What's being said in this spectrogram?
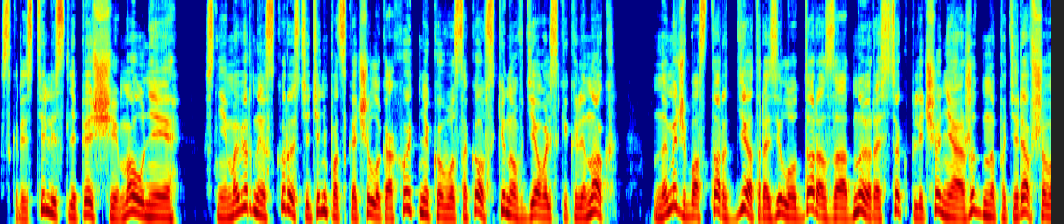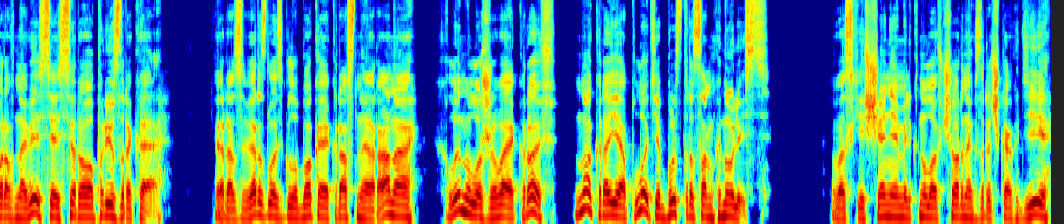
Скрестились слепящие молнии. С неимоверной скоростью тень подскочила к охотнику, высоко вскинув дьявольский клинок, но меч Бастард Ди отразил удар, а заодно и рассек плечо неожиданно потерявшего равновесие серого призрака. Разверзлась глубокая красная рана, хлынула живая кровь, но края плоти быстро сомкнулись. Восхищение мелькнуло в черных зрачках Ди.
